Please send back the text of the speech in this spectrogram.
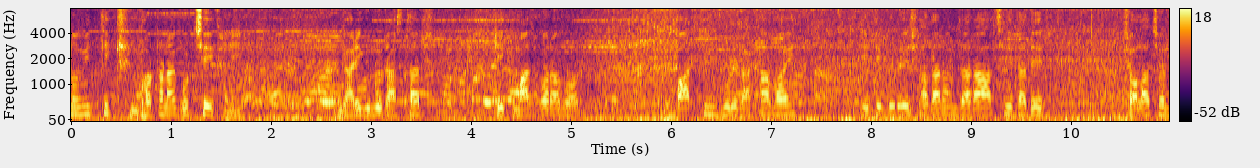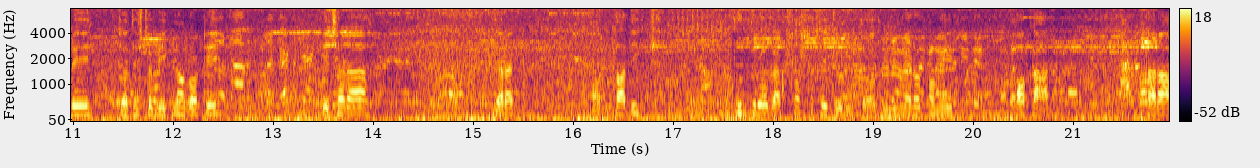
নৈমিত্তিক ঘটনা ঘটছে এখানে। গাড়িগুলো রাস্তার ঠিক মাঝ বরাবর পার্কিং করে রাখা হয়। এতে করে সাধারণ যারা আছে তাদের চলাচলে যথেষ্ট বিঘ্ন ঘটে। এছাড়া যারা অত্যাধিক ক্ষুদ্র ব্যবসার সাথে জড়িত বিভিন্ন রকমের হকার, তারা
